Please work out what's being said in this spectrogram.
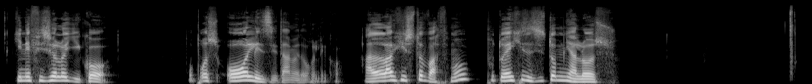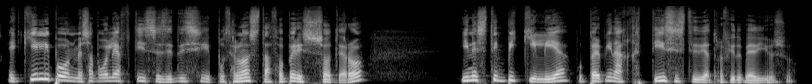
και είναι φυσιολογικό. Όπως όλοι ζητάμε το γλυκό. Αλλά όχι στο βαθμό που το έχεις εσύ στο μυαλό σου. Εκεί λοιπόν μέσα από όλη αυτή η συζήτηση που θέλω να σταθώ περισσότερο είναι στην ποικιλία που πρέπει να χτίσεις τη διατροφή του παιδιού σου.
